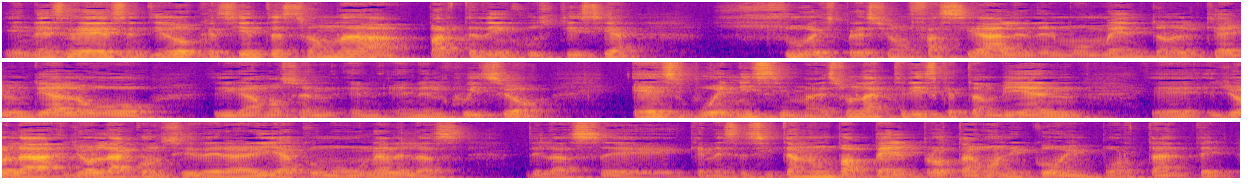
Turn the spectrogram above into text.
en ese sentido que sientes una parte de injusticia, su expresión facial en el momento en el que hay un diálogo, digamos, en, en, el juicio, es buenísima. Es una actriz que también eh, yo, la, yo la consideraría como una de las, de las eh, que necesitan un papel protagónico importante.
